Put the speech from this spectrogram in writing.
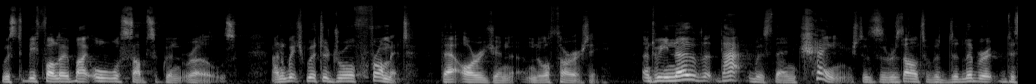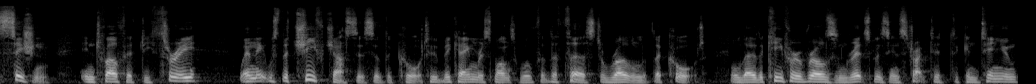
was to be followed by all subsequent rolls, and which were to draw from it their origin and authority. And we know that that was then changed as a result of a deliberate decision in 1253 when it was the Chief Justice of the court who became responsible for the first roll of the court. Although the Keeper of Rolls and Writs was instructed to continue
